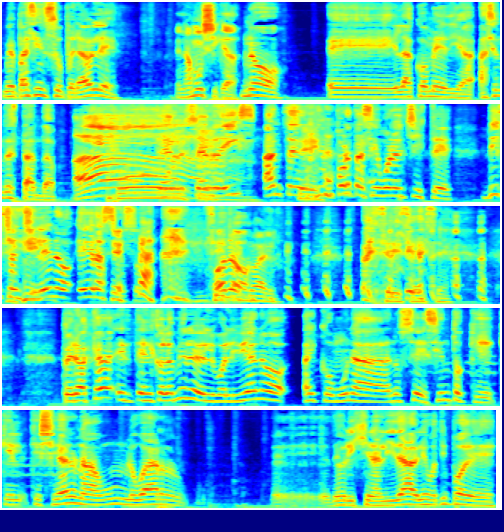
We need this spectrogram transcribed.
Me parece insuperable. En la música. No, eh, la comedia, haciendo stand-up. Ah, te, sí. te reís antes, Sí. no importa si es bueno el chiste. Dicho en chileno, es gracioso. Sí, ¿O no? cual. Sí, sí, sí. Pero acá, el colombiano y el boliviano, hay como una, no sé, siento que, que- que llegaron a un lugar eh, de originalidad, al mismo tipo de...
